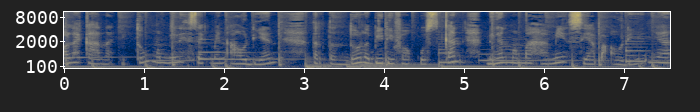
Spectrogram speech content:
Oleh karena itu, memilih segmen audien tertentu lebih difokuskan dengan memahami siapa audiennya,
